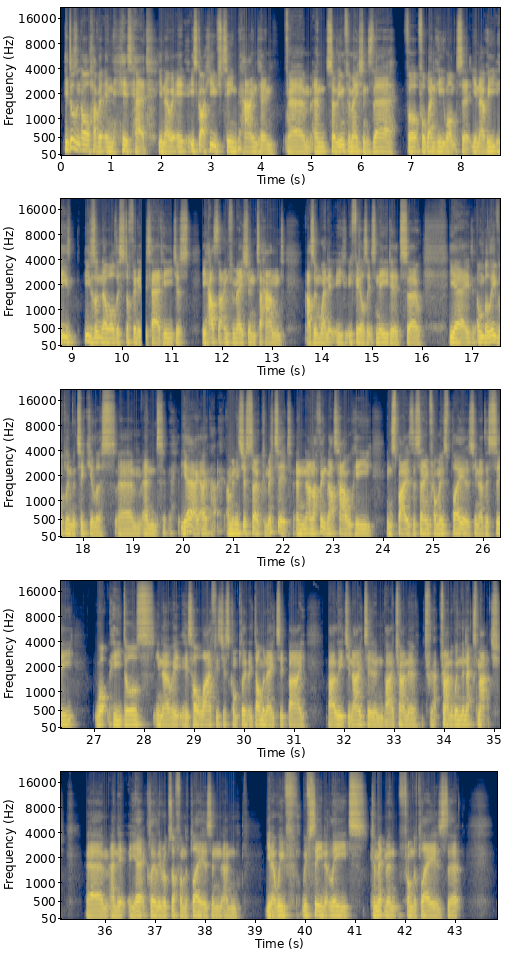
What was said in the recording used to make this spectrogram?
he doesn't all have it in his head. You know it, he's got a huge team behind him. Um, and so the information's there for for when he wants it. You know he he's he doesn't know all this stuff in his head. He just he has that information to hand as and when it, he, feels it's needed. So, yeah, it's unbelievably meticulous. Um, and yeah, I, I, mean, he's just so committed. And, and I think that's how he inspires the same from his players. You know, they see what he does. You know, his whole life is just completely dominated by by Leeds United and by trying to tra- trying to win the next match. Um, and it, yeah, it clearly rubs off on the players. And and you know, we've we've seen at Leeds commitment from the players that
